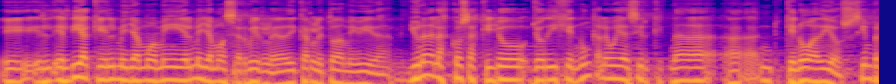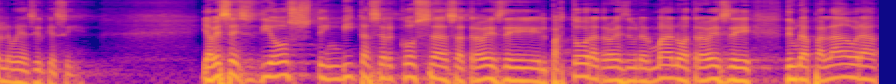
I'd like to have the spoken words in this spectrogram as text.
eh, el, día que Él me llamó a mí, Él me llamó a servirle, a dedicarle toda mi vida. Y una de las cosas que yo, yo dije, nunca le voy a decir que, nada, que no a Dios, siempre le voy a decir que sí. Y a veces Dios te invita a hacer cosas a través del pastor, a través de un hermano, a través de, una palabra,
